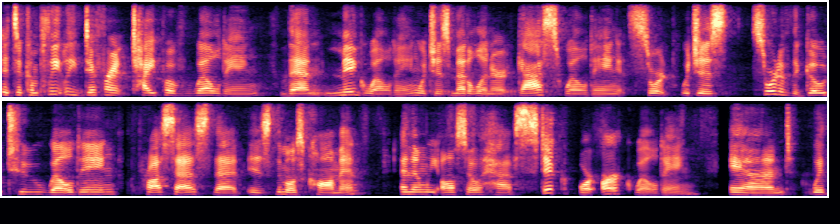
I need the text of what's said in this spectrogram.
it's a completely different type of welding than MIG welding, which is metal inert gas welding. It's sort which is sort of the go-to welding process that is the most common. And then we also have stick or arc welding and with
